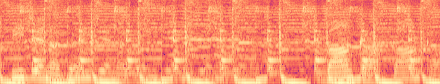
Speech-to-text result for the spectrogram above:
Vijayanagar Banka Banka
